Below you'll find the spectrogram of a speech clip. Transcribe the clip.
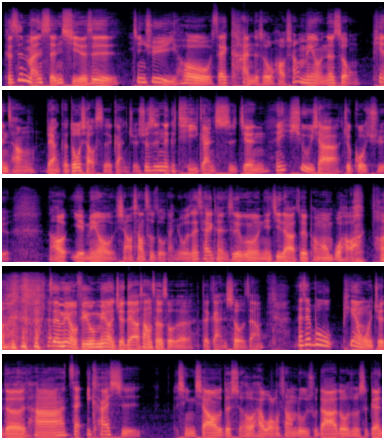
可是蛮神奇的是，进去以后在看的时候，好像没有那种片长两个多小时的感觉，就是那个体感时间，哎、咻一下就过去了，然后也没有想要上厕所的感觉。我在猜，可能是因为我年纪大，所以膀胱不好，好 像真的没有 feel，没有觉得要上厕所的的感受。这样，那这部片我觉得它在一开始。行销的时候，还有网络上露出，大家都说是跟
